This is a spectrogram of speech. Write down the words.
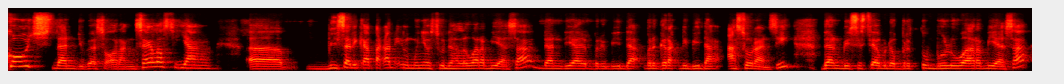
coach dan juga seorang sales yang uh, bisa dikatakan ilmunya sudah luar biasa dan dia berbidang, bergerak di bidang asuransi dan bisnisnya sudah bertumbuh luar biasa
